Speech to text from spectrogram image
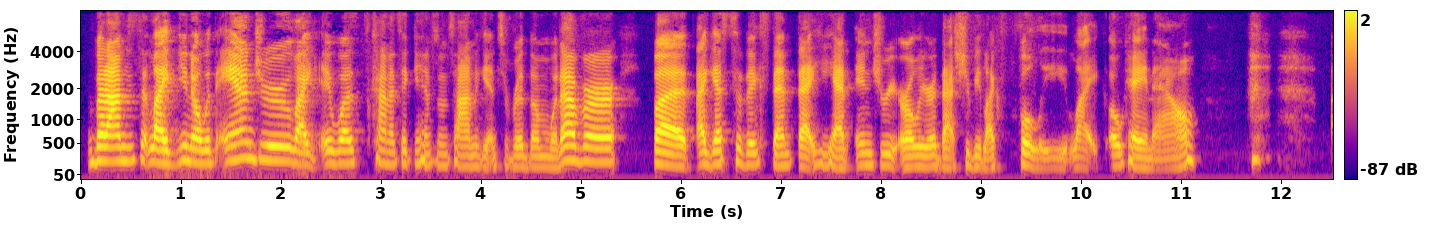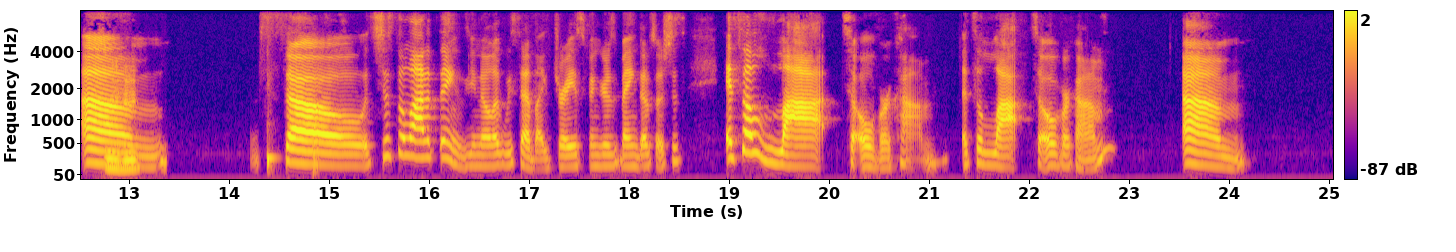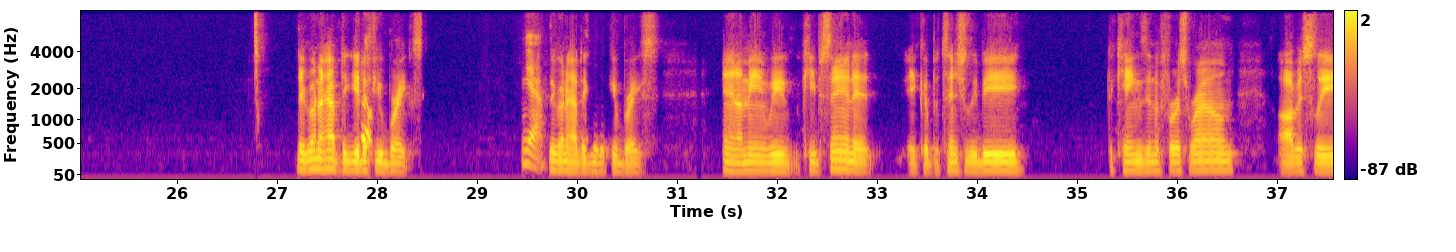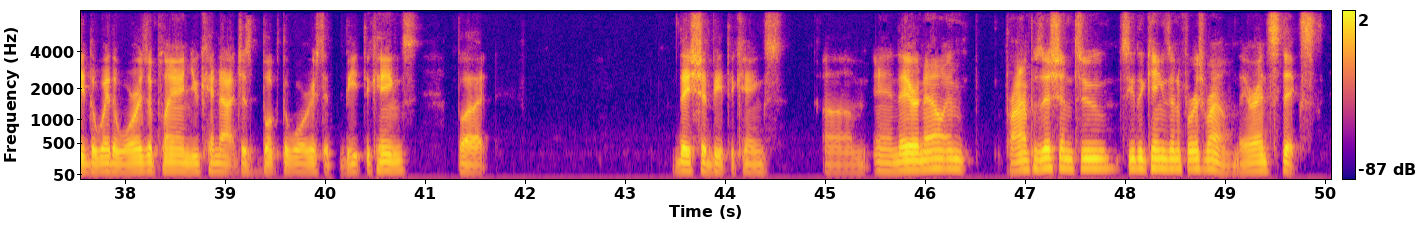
But I'm just like, you know, with Andrew, like it was kind of taking him some time to get into rhythm, whatever. But I guess to the extent that he had injury earlier, that should be like fully like okay now. Mm-hmm. um mm-hmm so it's just a lot of things, you know, like we said, like Dre's fingers banged up. So it's just, it's a lot to overcome. It's a lot to overcome. Um, they're going to have to get a few breaks. Yeah. They're going to have to get a few breaks. And I mean, we keep saying it, it could potentially be the Kings in the first round. Obviously, the way the Warriors are playing, you cannot just book the Warriors to beat the Kings. But they should beat the Kings. Um, and they are now in prime position to see the Kings in the first round. They are in sixth.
